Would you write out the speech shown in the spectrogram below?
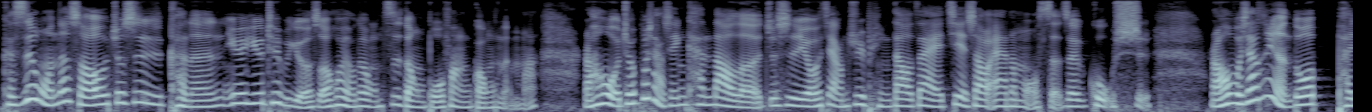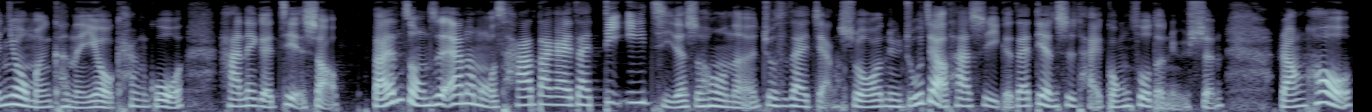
可是我那时候就是可能因为 YouTube 有时候会有那种自动播放功能嘛，然后我就不小心看到了，就是有讲剧频道在介绍 Animals 的这个故事。然后我相信很多朋友们可能也有看过他那个介绍。反正总之，Animals 它大概在第一集的时候呢，就是在讲说女主角她是一个在电视台工作的女生，然后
